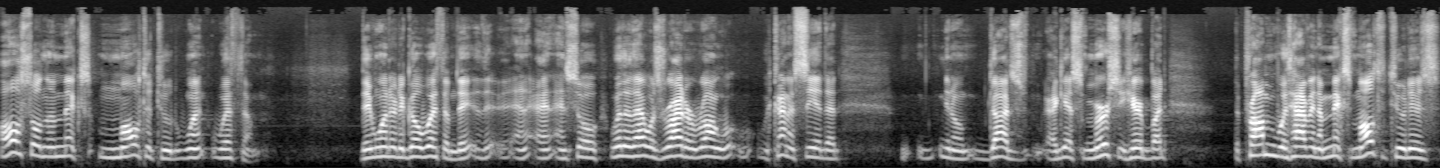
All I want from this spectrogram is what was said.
also the mixed multitude went with them. They wanted to go with them. They, they and, and, and so, whether that was right or wrong, we kind of see it that, you know, God's, I guess, mercy here. But the problem with having a mixed multitude is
